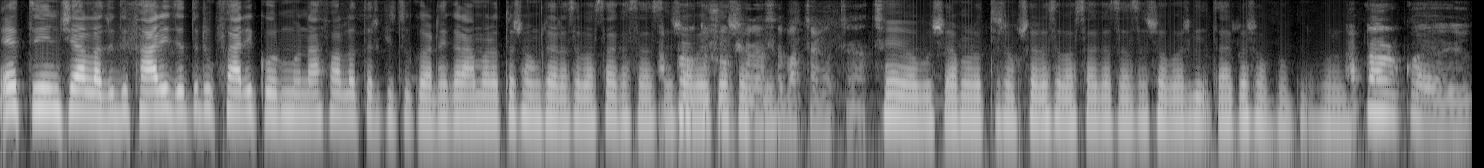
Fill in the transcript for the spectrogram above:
এই তো ইনশাল্লাহ যদি ফারি যতটুকু ফারি করব না ফালো তার কিছু করে কারণ আমারও তো সংসার আছে বাচ্চা কাছে আছে সবাই তো সংসার আছে বাচ্চা কাচ্চা আছে। হ্যাঁ অবশ্যই আমারও তো সংসার আছে বাচ্চা কাছে আছে সবার কি তার সম্ভব না বলুন। আপনার কয়-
